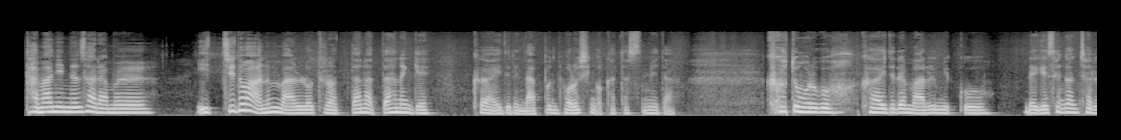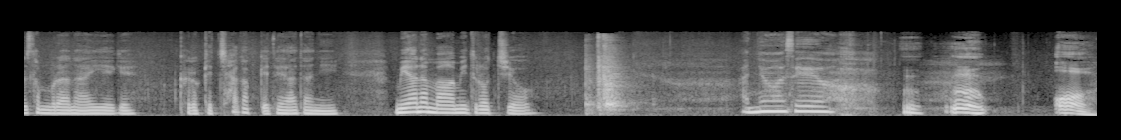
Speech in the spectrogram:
가만히 있는 사람을 잊지도 않은 말로 들었다 놨다 하는 게 그 아이들의 나쁜 버릇인 것 같았습니다. 그것도 모르고 그 아이들의 말을 믿고 내게 생강차를 선물한 아이에게 그렇게 차갑게 대하다니 미안한 마음이 들었지요. 안녕하세요. 어,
